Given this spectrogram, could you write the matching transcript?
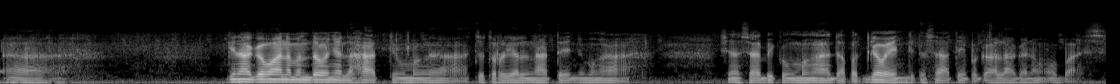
ah, ginagawa naman daw niya lahat yung mga tutorial natin yung mga sinasabi kong mga dapat gawin dito sa ating pag-aalaga ng ubas.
